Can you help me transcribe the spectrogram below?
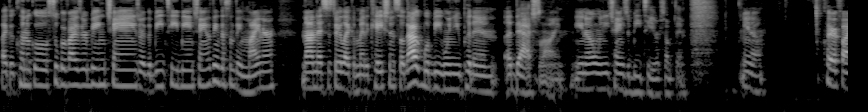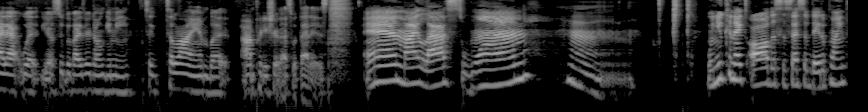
like a clinical supervisor being changed or the BT being changed. I think that's something minor, not necessarily like a medication. So that would be when you put in a dash line, you know, when you change the BT or something you know, clarify that with your supervisor. Don't give me to, to lying, but I'm pretty sure that's what that is. And my last one, hmm. When you connect all the successive data points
